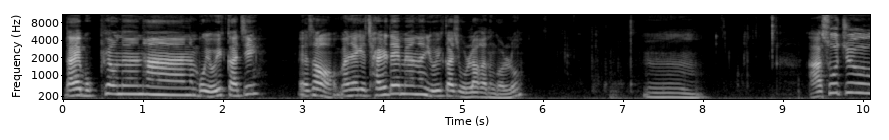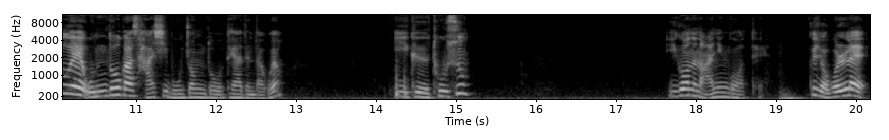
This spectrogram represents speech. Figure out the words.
나의 목표는 한 뭐 여기까지 해서 만약에 잘 되면은 여기까지 올라가는 걸로. 음. 아, 소주의 온도가 45 정도 돼야 된다고요? 이 그 도수? 이거는 아닌 것 같아. 그죠? 원래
